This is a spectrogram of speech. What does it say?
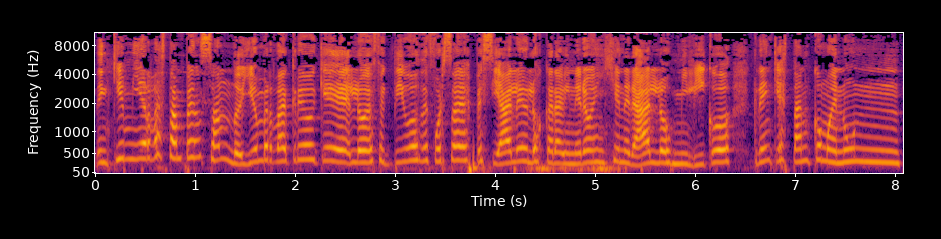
¿en qué mierda están pensando? Yo en verdad creo que los efectivos de fuerzas especiales, los carabineros en general, los milicos, creen que están como en un...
